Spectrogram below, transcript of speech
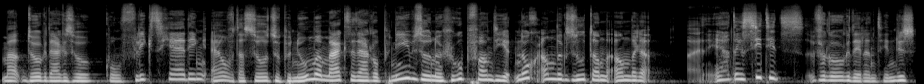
Maar door daar zo conflictscheiding, hè, of dat zo te benoemen, maakte daar opnieuw zo'n groep van die het nog anders doet dan de andere. Ja, er zit iets veroordelend in. Dus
